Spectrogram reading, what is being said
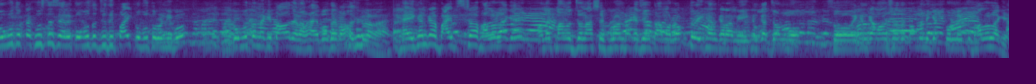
কবুতরটা খুঁজতেছি, আমি কবুতর যদি পাই কবুতরও নিব। কবুতর নাকি পাওয়া যায় না, ভাই বলতে পাওয়া যাবে না। হ্যাঁ এখানকার ভাইবসটা ভালো লাগে। অনেক মানুষজন আসে পুরান ঢাকা, যেহেতু আমার রক্ত এখানকার, আমি এখানকার জন্ম। তো এখানকার মানুষের সাথে কমিউনিকেট করলে একটু ভালো লাগে।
